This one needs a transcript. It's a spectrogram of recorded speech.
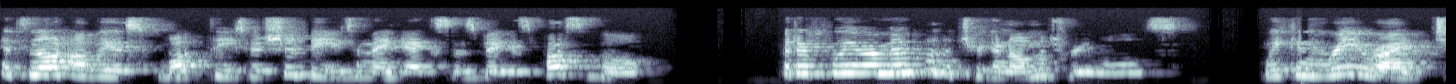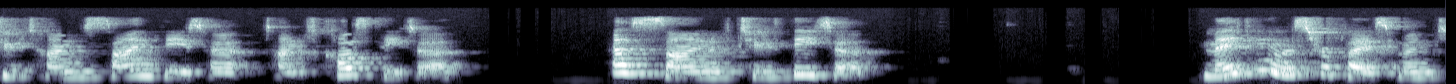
It's not obvious what theta should be to make x as big as possible, but if we remember the trigonometry rules, we can rewrite 2 times sine theta times cos theta as sine of 2 theta. Making this replacement,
